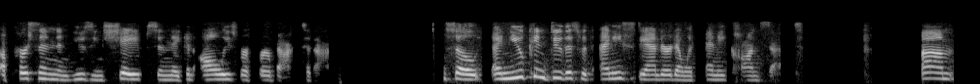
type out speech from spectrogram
a person and using shapes, and they can always refer back to that. So, and you can do this with any standard and with any concept. Um,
